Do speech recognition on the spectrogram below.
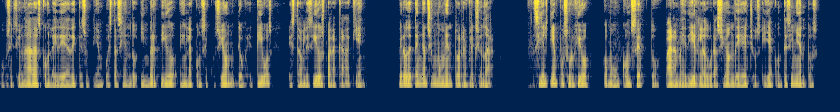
obsesionadas con la idea de que su tiempo está siendo invertido en la consecución de objetivos establecidos para cada quien. Pero deténganse un momento a reflexionar. Si el tiempo surgió como un concepto para medir la duración de hechos y acontecimientos,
